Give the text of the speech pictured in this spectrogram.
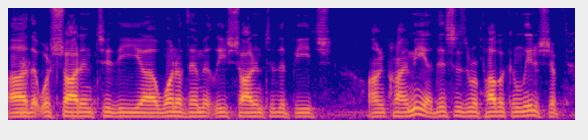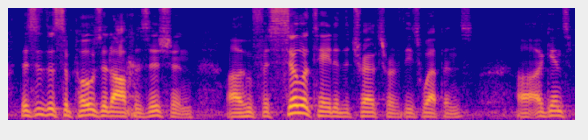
uh, that were shot into the, uh, one of them at least shot into the beach on Crimea. This is the Republican leadership. This is the supposed opposition uh, who facilitated the transfer of these weapons uh, against,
